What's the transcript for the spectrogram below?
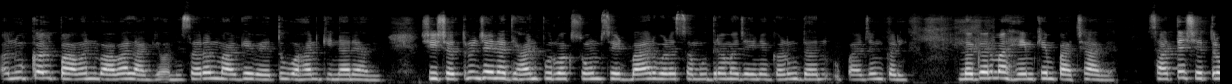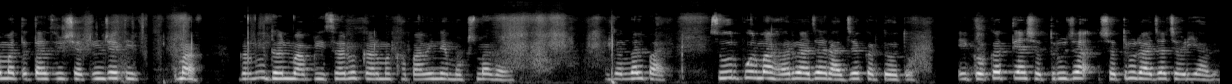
અનુકલ પાવન વાવા લાગ્યો અને સરળ માર્ગે વહેતું વાહન કિનારે આવ્યું. શ્રી શત્રુંજયના ધ્યાનપૂર્વક સોમસેઠ બાર વર્ષ સમુદ્રમાં જઈને ઘણું ધન ઉપાર્જન કરી નગરમાં હેમખેમ પાછા આવ્યા. સાતે ક્ષેત્રોમાં તથા શ્રી શત્રુંજય ઘણું ધન વાપરી સર્વ કર્મ ખપાવીને મોક્ષમાં ગયા. જંગલપાળ સુરપુરમાં હર રાજા રાજ્ય કરતો હતો. એક વખત ત્યાં શત્રુજા, શત્રુ રાજા ચડી આવ્યો.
